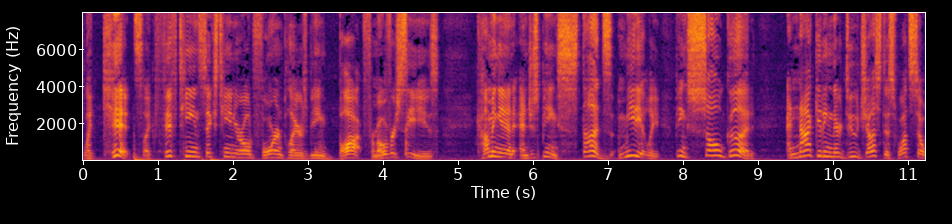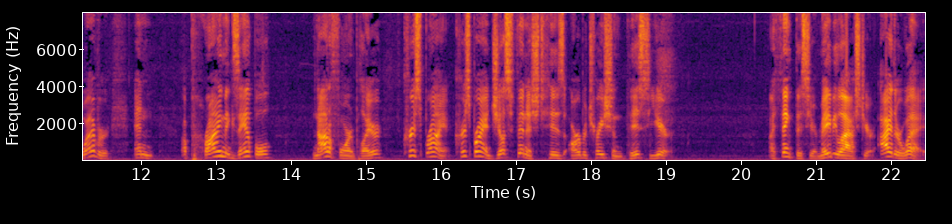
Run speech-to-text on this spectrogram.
like kids, like 15, 16 year old foreign players being bought from overseas – coming in and just being studs immediately, being so good and not getting their due justice whatsoever. And a prime example, not a foreign player, Kris Bryant. Kris Bryant just finished his arbitration this year. I think this year, maybe last year. Either way,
